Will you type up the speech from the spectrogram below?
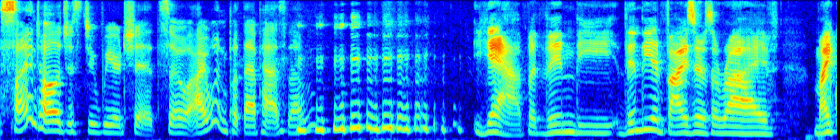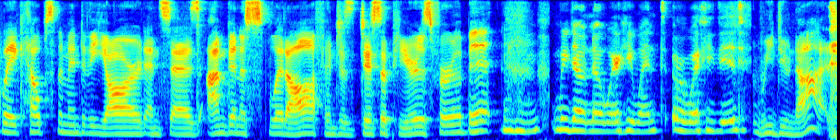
Scientologists do weird shit, so I wouldn't put that past them. Yeah, but then the then the advisors arrive. Mike Wake helps them into the yard and says, I'm gonna split off and just disappears for a bit. Mm-hmm. We don't know where he went or what he did. We do not.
